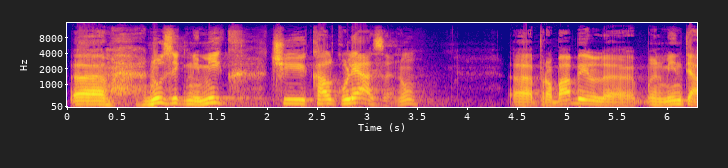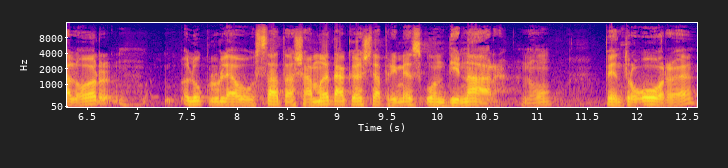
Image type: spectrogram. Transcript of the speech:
Uh, nu zic nimic, ci calculează, nu? Uh, probabil uh, în mintea lor lucrurile au stat așa, mă, dacă ăștia primesc un dinar, nu? Pentru o oră,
